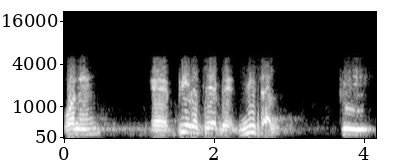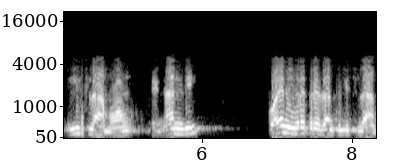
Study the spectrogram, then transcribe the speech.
wonen e piireteeɓe misal fii l'islam on. Ɓen anndi ko enen représente l'islam.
